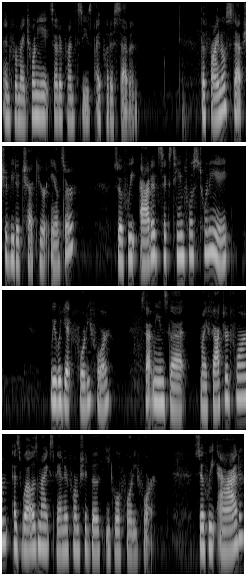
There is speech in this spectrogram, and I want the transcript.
And for my 28 set of parentheses, I put a 7. The final step should be to check your answer. So if we added 16 plus 28, we would get 44. So that means that my factored form as well as my expanded form should both equal 44. So if we add,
